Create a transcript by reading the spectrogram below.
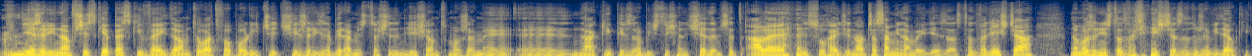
jeżeli nam wszystkie peski wejdą, to łatwo policzyć. Jeżeli zabieramy 170, możemy e, na klipie zrobić 1700, ale słuchajcie, no czasami nam wejdzie za 120, no może nie 120 za duże widełki,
